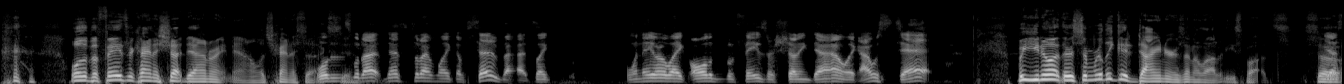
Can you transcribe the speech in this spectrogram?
well, the buffets are kind of shut down right now, which kind of sucks. Well, that's too. what I that's what I'm like upset about. It's like when they were like all the buffets are shutting down. Like I was sad. But you know what? There's some really good diners in a lot of these spots. So yes,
